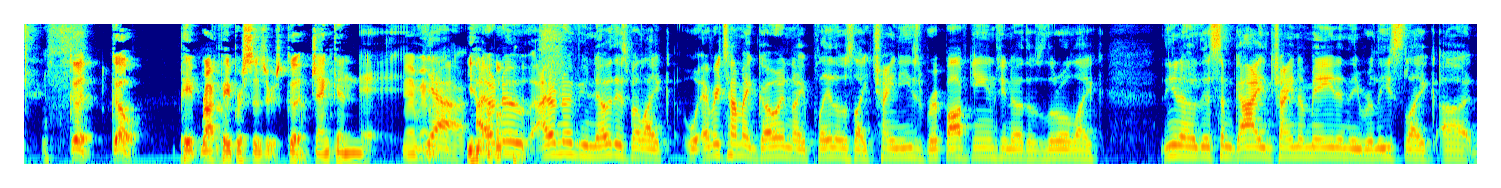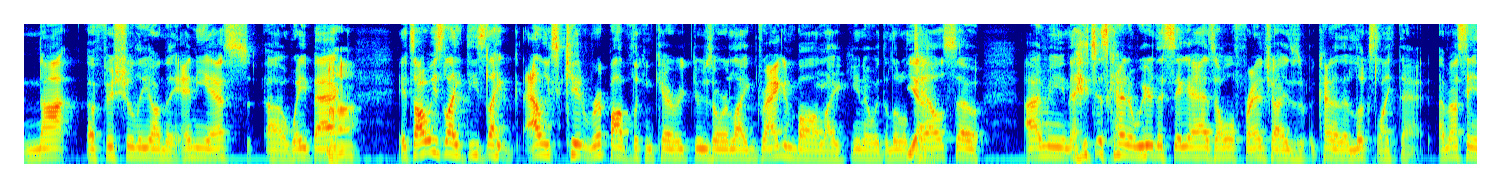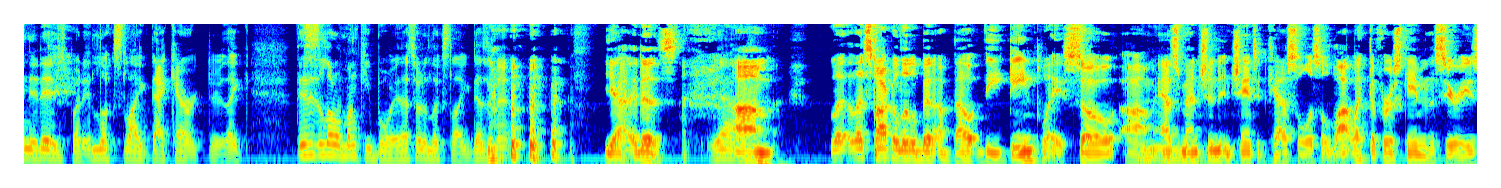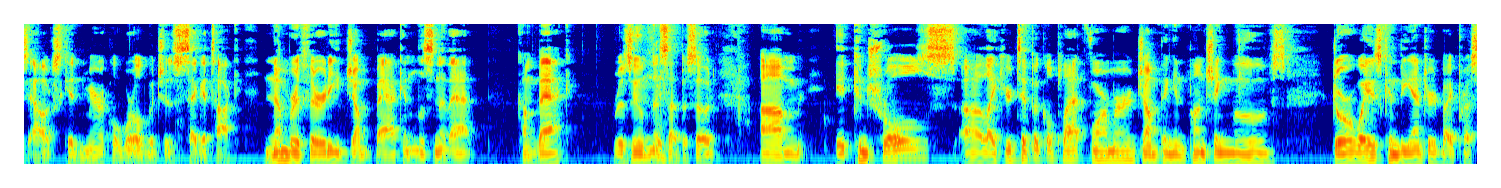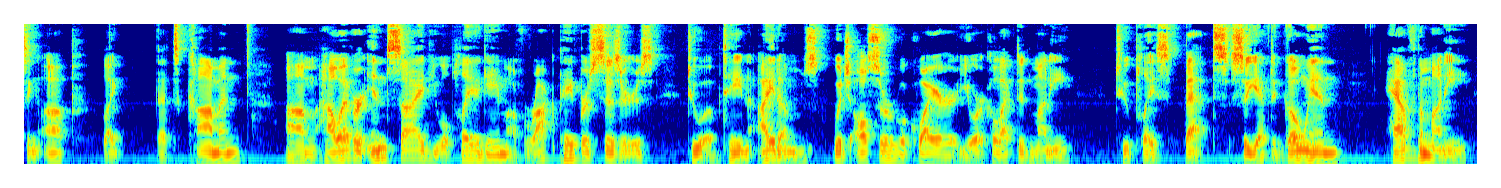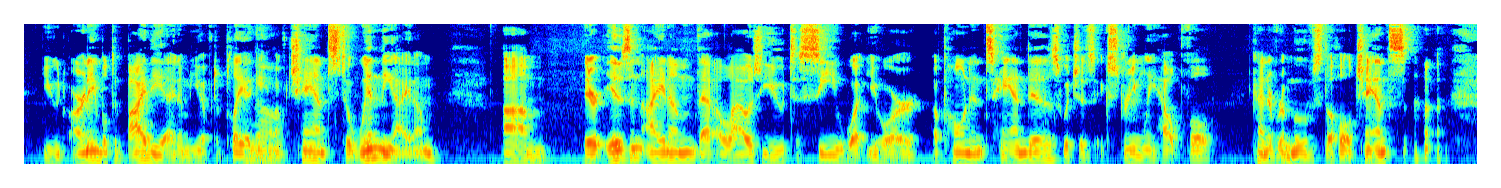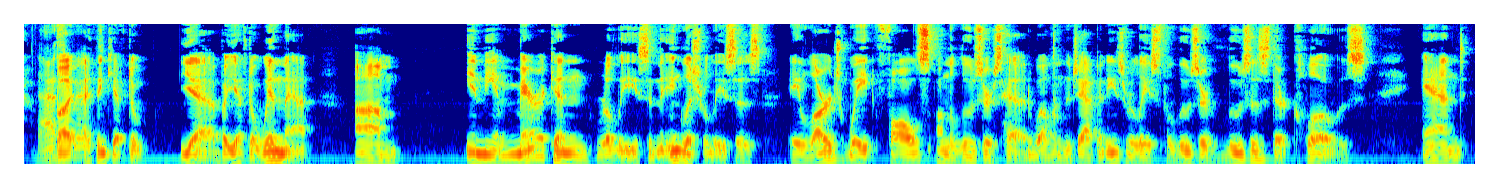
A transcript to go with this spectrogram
good, go. Rock paper scissors. Good. Janken. Yeah, you I don't know. I don't know if you know this, but like every time I go and I play those like Chinese rip-off games, you know, those little like, you know, there's some guy in China made and they released like uh not officially on the NES uh way back. Uh-huh. It's always like these like Alex Kidd rip-off looking characters or like Dragon Ball, like you know, with the little Yeah. tails. So. I mean, it's just kind of weird that Sega has a whole franchise kind of that looks like that. I'm not saying it is, but it looks like that character. Like, this is a little monkey boy. That's what it looks like, doesn't it? yeah, it is. Yeah. Um, let, us talk a little bit about the gameplay. So, um, as mentioned, Enchanted Castle is a lot like the first game in the series, Alex Kidd Miracle World, which is Sega Talk number 30. Jump back and listen to that. Come back, resume this episode. Um, it controls uh, like your typical platformer, jumping and punching moves. Doorways can be entered by pressing up, like that's common. Um, however, inside you will play a game of rock, paper, scissors to obtain items, which also require your collected money to place bets. So you have to go in, have the money. You aren't able to buy the item. You have to play a game of chance to win the item. Um, there is an item that allows you to see what your opponent's hand is, which is extremely helpful. Kind of removes the whole chance. but I think you have to, yeah, but you have to win that. Um, in the American release, in the English releases, a large weight falls on the loser's head. Well, in the Japanese release, the loser loses their clothes. And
